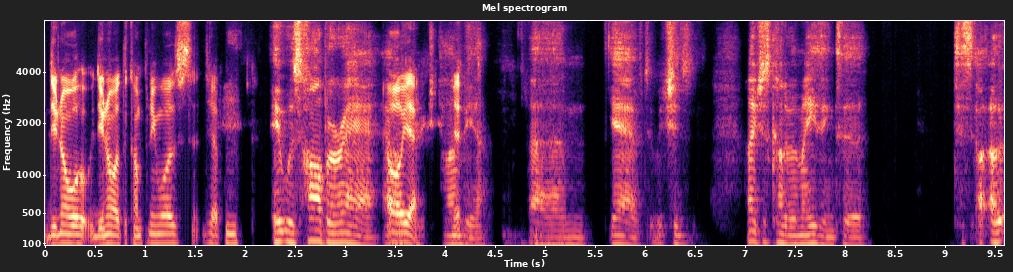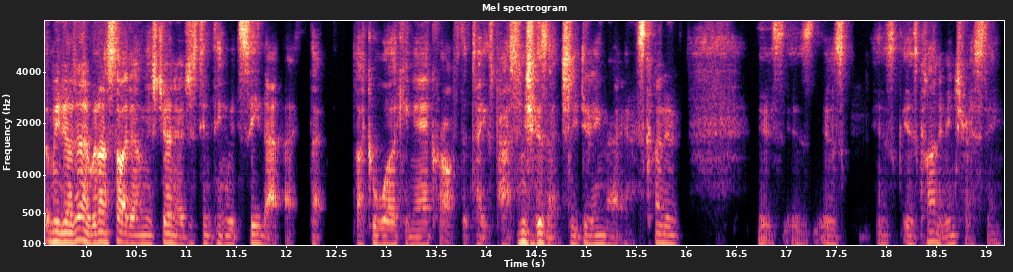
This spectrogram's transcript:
do you know what do you know what the company was? Japan? It was Harbour Air. oh yeah, British Columbia. Yeah. Um, yeah, which is I just kind of amazing to. I, mean, I don't know. When I started on this journey, I just didn't think we'd see that, that that like a working aircraft that takes passengers actually doing that. It's kind of it's it's it was it's, it's kind of interesting.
